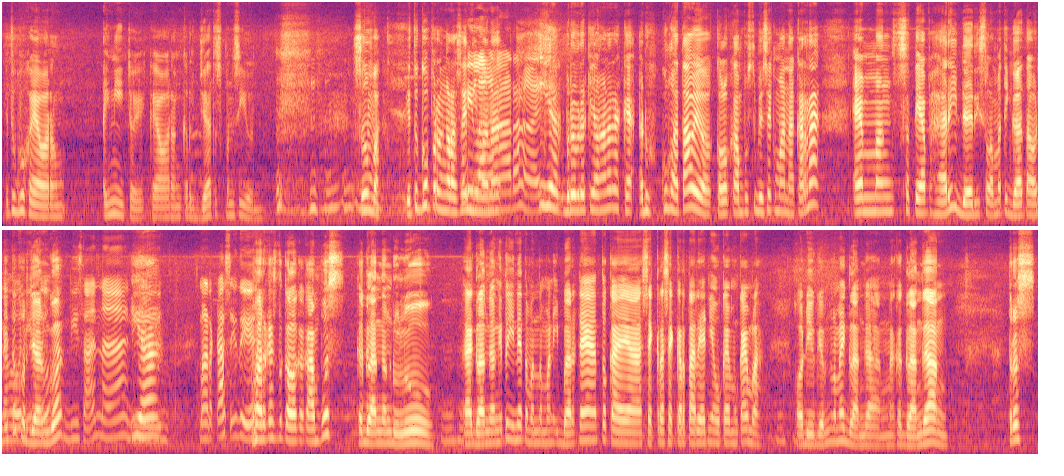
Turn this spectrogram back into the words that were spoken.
itu gue kayak orang ini coy kayak orang kerja terus pensiun sumpah itu gue pernah ngerasain arah nggak sih? iya bener-bener kehilangan arah kayak aduh gue nggak tahu ya kalau kampus tuh biasanya ke mana karena emang setiap hari dari selama tiga tahun, itu Tahun kerjaan itu gue di sana Iya. di markas itu ya markas tuh kalau ke kampus ke gelanggang dulu Mhm. Eh, gelanggang itu ini teman-teman ibaratnya tuh kayak sekre sekretariatnya UKM UKM lah. Kalau di UGM itu namanya gelanggang. Nah ke gelanggang. Terus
